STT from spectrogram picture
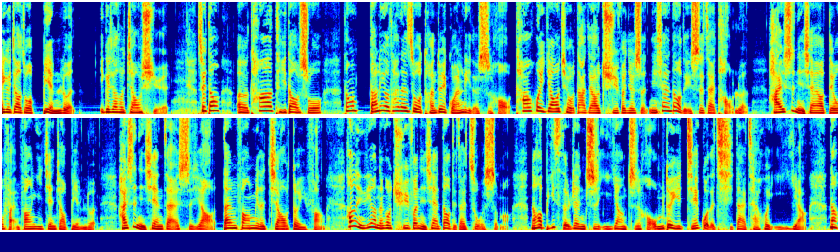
一个叫做辩论，一个叫做教学。所以当呃他提到说，当达利欧他在做团队管理的时候，他会要求大家要区分，就是你现在到底是在讨论。还是你现在要丢反方意见叫辩论，还是你现在是要单方面的教对方？他说你一定要能够区分你现在到底在做什么，然后彼此的认知一样之后，我们对于结果的期待才会一样。那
